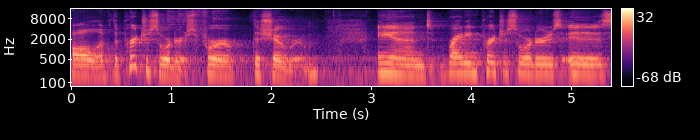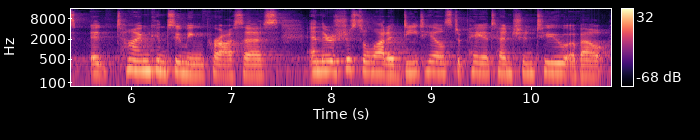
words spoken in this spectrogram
all of the purchase orders for the showroom and writing purchase orders is a time consuming process and there's just a lot of details to pay attention to about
